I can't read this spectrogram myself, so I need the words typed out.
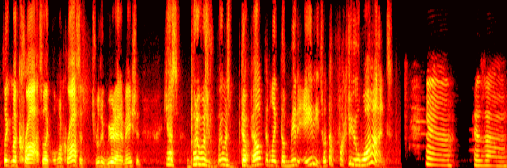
it's like Macross. Like well, Macross is really weird animation. Yes, but it was it was developed in like the mid '80s. What the fuck do you want? Yeah, because um,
